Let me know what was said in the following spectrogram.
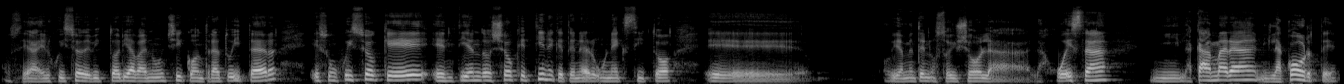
O sea, el juicio de Victoria Banucci contra Twitter es un juicio que entiendo yo que tiene que tener un éxito. Eh, obviamente no soy yo la jueza ni la Cámara ni la Corte.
